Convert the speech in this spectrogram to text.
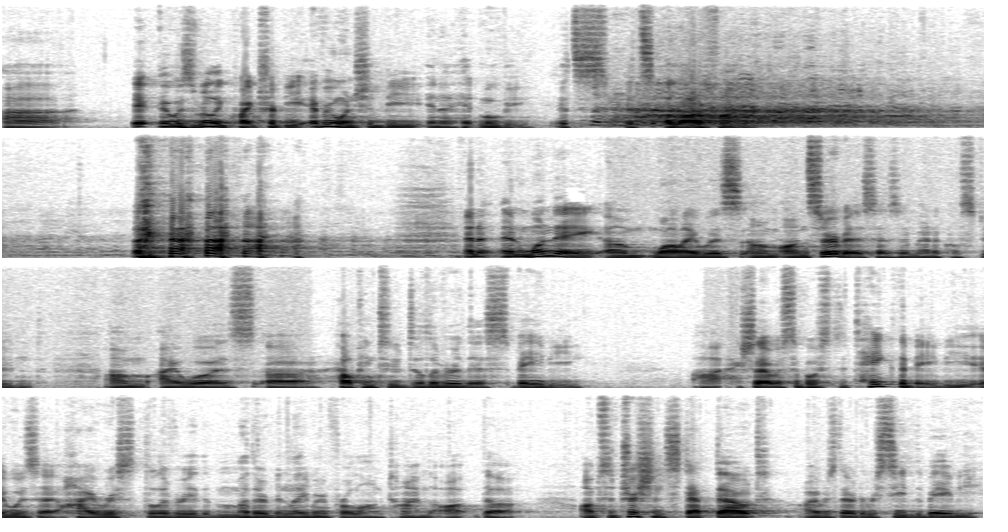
uh, it, it, was really quite trippy. Everyone should be in a hit movie. It's, it's a lot of fun. and, and one day, um, while I was um, on service as a medical student, um, I was uh, helping to deliver this baby. Uh, actually, I was supposed to take the baby. It was a high risk delivery. The mother had been laboring for a long time. The, the obstetrician stepped out. I was there to receive the baby.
